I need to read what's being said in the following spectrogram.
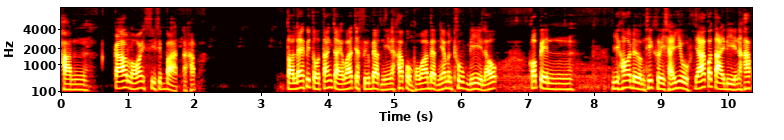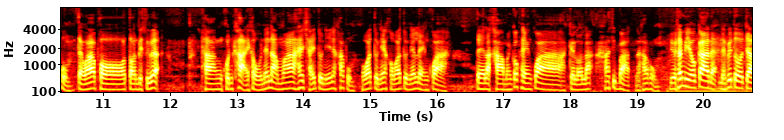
2,940 บาทนะครับ ตอนแรกพี่โตตั้งใจว่าจะซื้อแบบนี้นะครับผมเพราะว่าแบบนี้มันถูกดีแล้วก็เป็นยี่ห้อเดิมที่เคยใช้อยู่ยาก็ตายดีนะครับผมแต่ว่าพอตอนไปซื้อทางคนขายเขาแนะนำว่าให้ใช้ตัวนี้นะครับผมเพราะว่าตัวนี้เขาว่าตัวนี้แรงกว่า แต่ราคามันก็แพงกว่าแกลลอนละ 50 บาทนะครับผมเดี๋ยวถ้ามีโอกาสเนี่ยเดี๋ยวพี่โตจะ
